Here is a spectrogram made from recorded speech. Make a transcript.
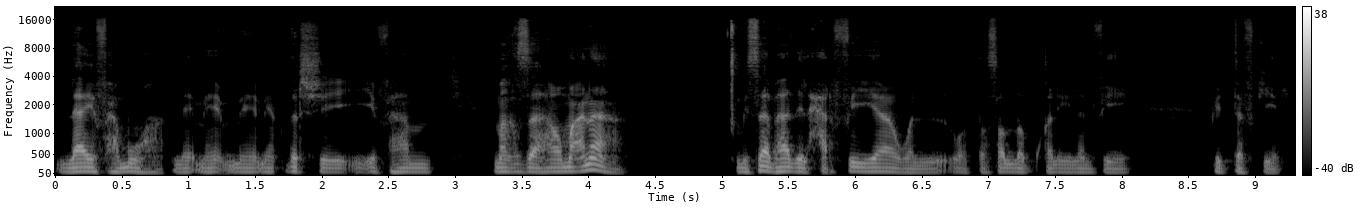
لا يفهموها ما يقدرش يفهم مغزاها ومعناها بسبب هذه الحرفية والتصلب قليلا في في التفكير.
